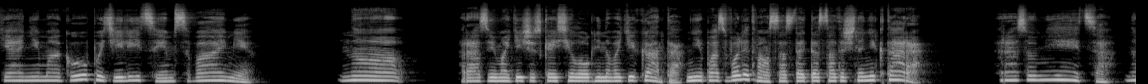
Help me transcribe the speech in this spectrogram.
Я не могу поделиться им с вами. Но... Разве магическая сила огненного гиганта не позволит вам создать достаточно нектара? Разумеется, но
